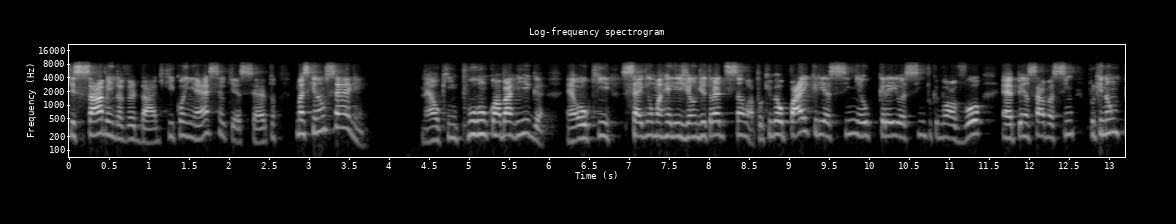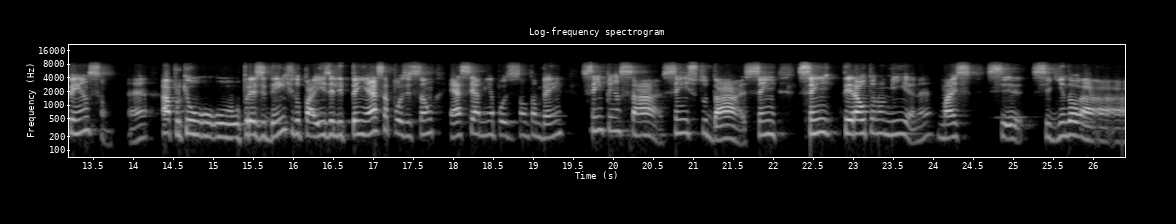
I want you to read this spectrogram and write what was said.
que sabem da verdade, que conhecem o que é certo, mas que não seguem, né? Ou que empurram com a barriga, né? ou que seguem uma religião de tradição. Ah, porque meu pai cria assim, eu creio assim, porque meu avô é, pensava assim, porque não pensam. Né? Ah, porque o, o, o presidente do país ele tem essa posição, essa é a minha posição também, sem pensar, sem estudar, sem, sem ter autonomia, né? Mas se, seguindo a, a,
